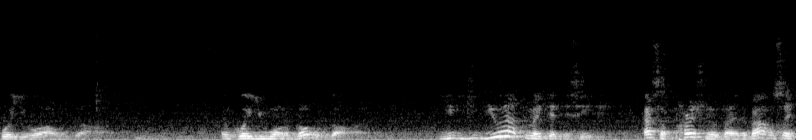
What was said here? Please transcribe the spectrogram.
where you are with God and where you want to go with God. You, you have to make that decision. That's a personal thing. The Bible says,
